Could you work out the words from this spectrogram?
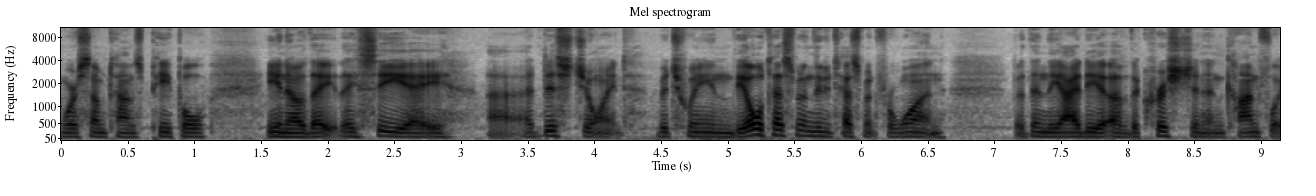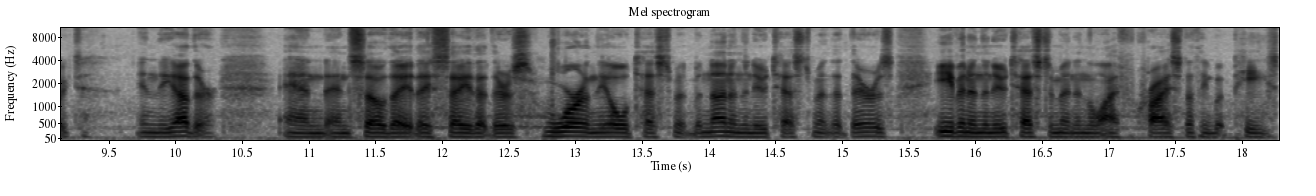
where sometimes people, you know, they, they see a, uh, a disjoint between the Old Testament and the New Testament for one, but then the idea of the Christian and conflict in the other. And, and so they, they say that there's war in the Old Testament, but none in the New Testament, that there is, even in the New Testament, in the life of Christ, nothing but peace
